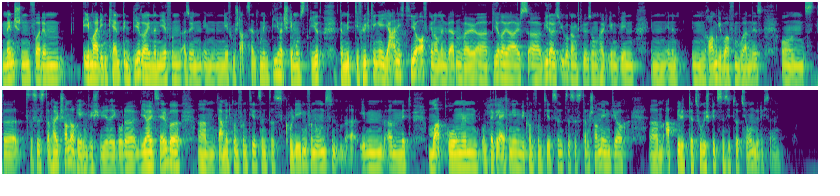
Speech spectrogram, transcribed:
Menschen vor dem ehemaligen Camp in Bira in der Nähe von, also in, in der Nähe vom Stadtzentrum in Bihać demonstriert, damit die Flüchtlinge ja nicht hier aufgenommen werden, weil äh, Bira ja als, äh, wieder als Übergangslösung halt irgendwie in, in, in, in den Raum geworfen worden ist. Und da, das ist dann halt schon auch irgendwie schwierig. Oder wir halt selber ähm, damit konfrontiert sind, dass Kollegen von uns äh, eben ähm, mit Morddrohungen und dergleichen irgendwie konfrontiert sind. Das ist dann schon irgendwie auch ähm, Abbild der zugespitzten Situation, würde ich sagen.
